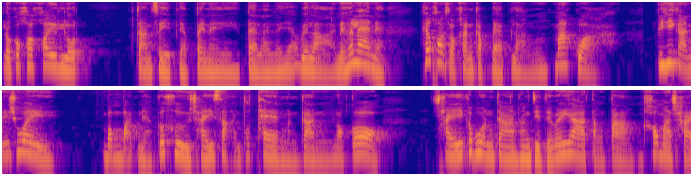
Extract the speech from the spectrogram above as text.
แล้วก็ค่อยๆ ลดการเสพเนี่ยไปในแต่ละระยะเวลาเนเธอร์แลนด์เนี่ยให้ความสำคัญกับแบบหลังมากกว่า วิธีการที่ช่วยบำบัดเนี่ยก็คือใช้สารทดแทนเหมือนกัน แล้วก็ ใช้กระบวนการทางจิตวิทยาต่างๆ เข้ามาใช้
